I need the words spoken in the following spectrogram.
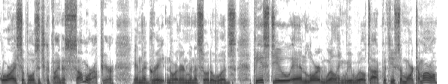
Or I suppose that you could find us somewhere up here in the great northern Minnesota woods. Peace to you, and Lord willing, we will talk with you some more tomorrow.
